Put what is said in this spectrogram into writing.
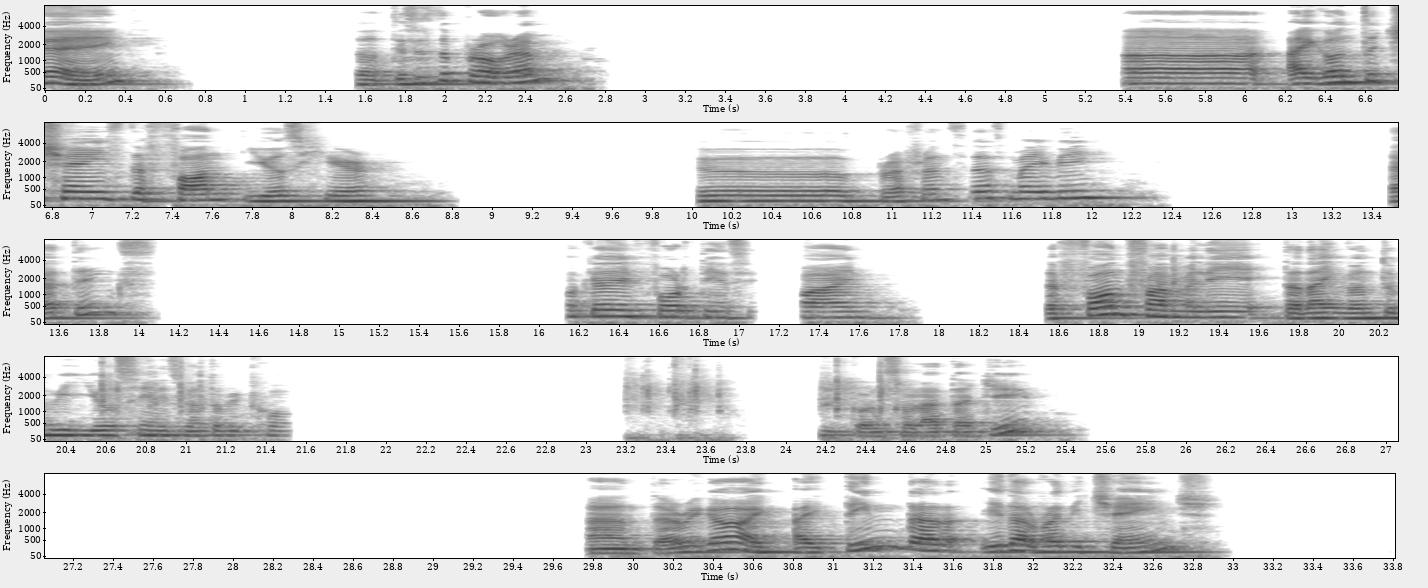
Okay, so this is the program. Uh, I'm going to change the font used here to preferences maybe settings? Okay 14 is fine. The font family that I'm going to be using is going to be called Consolata G and there we go. I, I think that it already changed.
